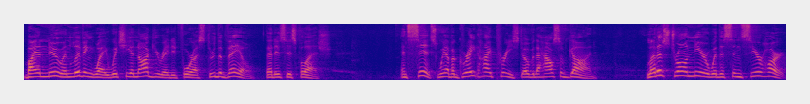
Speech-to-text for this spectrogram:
by a new and living way which he inaugurated for us through the veil that is his flesh, and since we have a great high priest over the house of God, let us draw near with a sincere heart,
